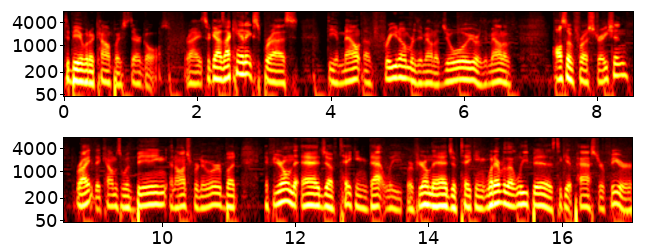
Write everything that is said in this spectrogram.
to be able to accomplish their goals, right? So, guys, I can't express the amount of freedom or the amount of joy or the amount of also frustration, right, that comes with being an entrepreneur. But if you're on the edge of taking that leap, or if you're on the edge of taking whatever the leap is to get past your fear,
